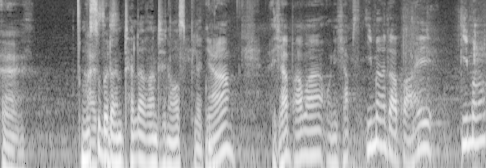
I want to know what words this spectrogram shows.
Äh, du musst über deinen Tellerrand hinausblicken. Ja, ich habe aber, und ich habe es immer dabei, immer,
